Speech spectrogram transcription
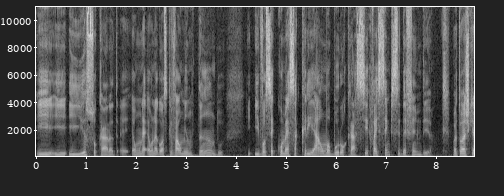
E, e, e, isso, cara, é um, é um negócio que vai aumentando e, e, você começa a criar uma burocracia que vai sempre se defender. Mas tu acha que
